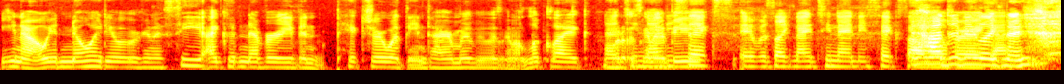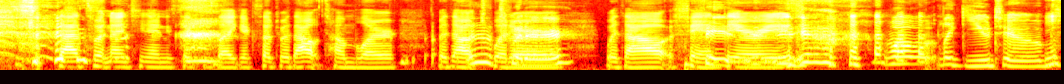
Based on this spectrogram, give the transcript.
you know we had no idea what we were going to see i could never even picture what the entire movie was going to look like what it was going to be it 1996. It was like 1996. All had to be like again. 1996 That's what 1996 is like, except without Tumblr, without mm, Twitter, without fan Fa- theories. yeah. well like youtube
